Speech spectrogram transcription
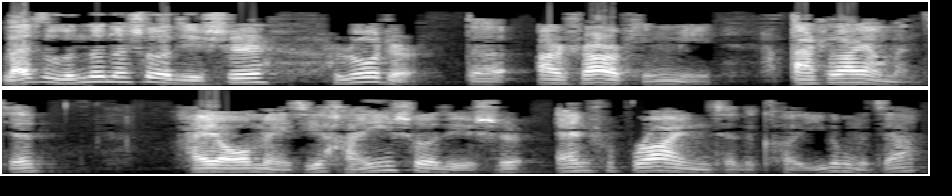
来自伦敦的设计师 Roger 的二十二平米大石蜡样板间。还有美籍韩裔设计师 Andrew Bryant 的可移动的家，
